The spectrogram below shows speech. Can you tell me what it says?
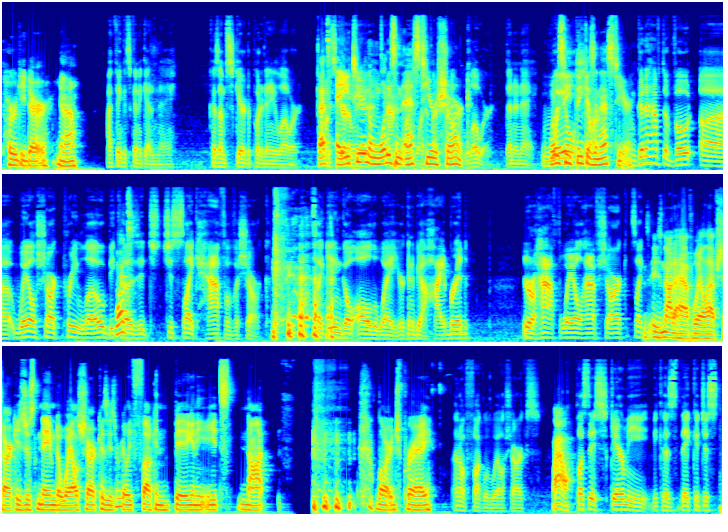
purdy dur. you know. I think it's gonna get an A because I'm scared to put it any lower. That's A tier, then what is an S tier I put it shark? Lower than an A. What does he Whale think is an. S tier? I'm gonna have to vote uh, whale shark pretty low because it's just like half of a shark. it's like you didn't go all the way. You're gonna be a hybrid. You're a half whale, half shark. It's like He's not a half whale, half shark. He's just named a whale shark because he's really fucking big and he eats not large prey. I don't fuck with whale sharks. Wow. Plus, they scare me because they could just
